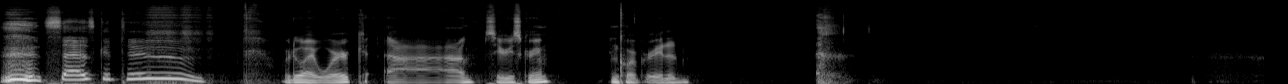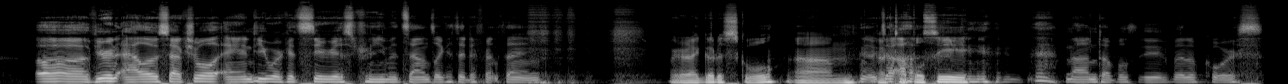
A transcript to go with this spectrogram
Saskatoon. Where do I work? Uh, Serious Cream Incorporated. Uh, if you're an allosexual and you work at Serious Cream, it sounds like it's a different thing. Where did I go to school? Um, a couple C. Non tuple C, but of course.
